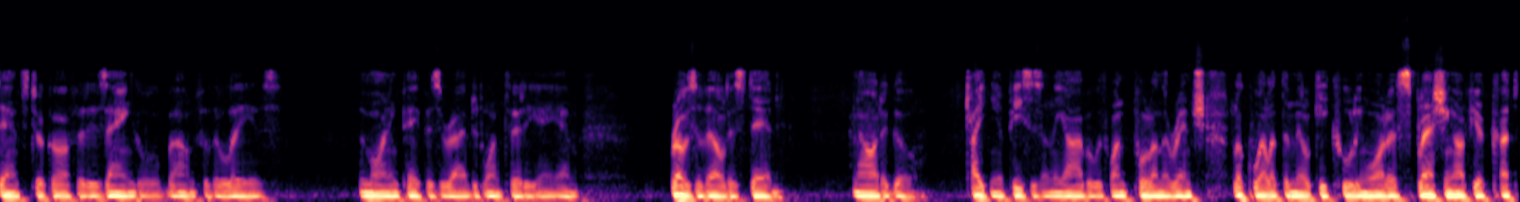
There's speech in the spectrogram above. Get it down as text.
Dance took off at his angle, bound for the lathes. The morning papers arrived at 1.30 a.m. Roosevelt is dead. An hour to go. Tighten your pieces on the arbor with one pull on the wrench. Look well at the milky cooling water splashing off your cut,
